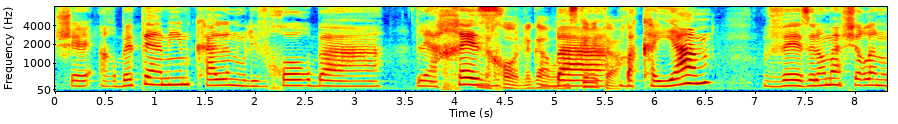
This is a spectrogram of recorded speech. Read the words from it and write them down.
שהרבה פעמים קל לנו לבחור ב... להאחז נכון, לגמרי, ב- מסכים איתך. בקיים, וזה לא מאפשר לנו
